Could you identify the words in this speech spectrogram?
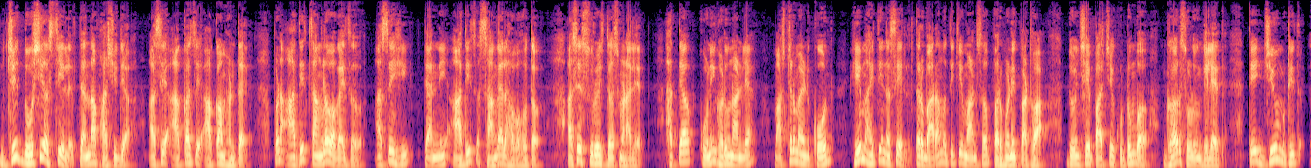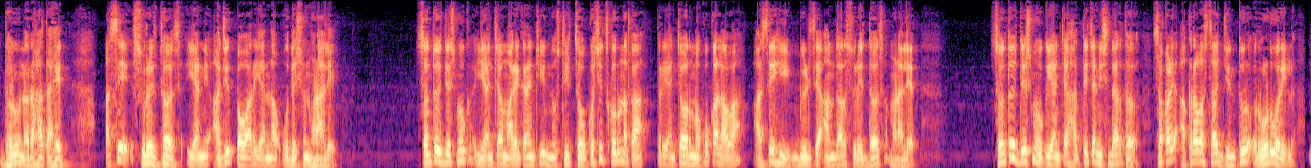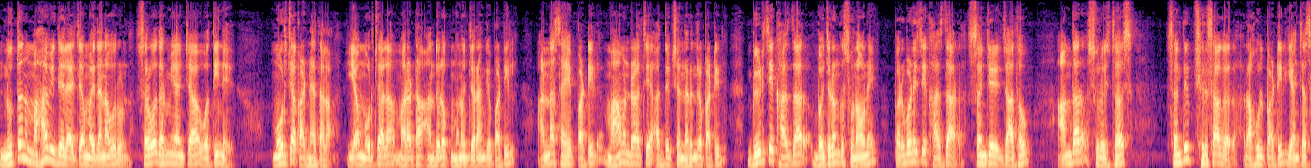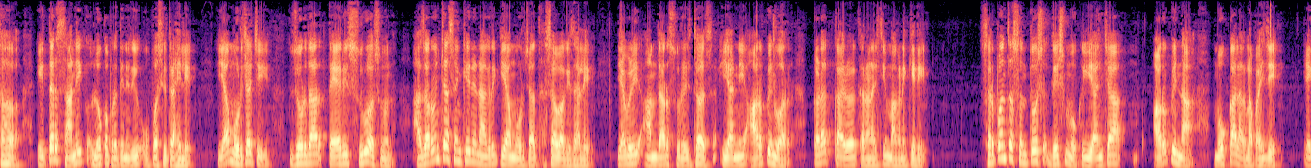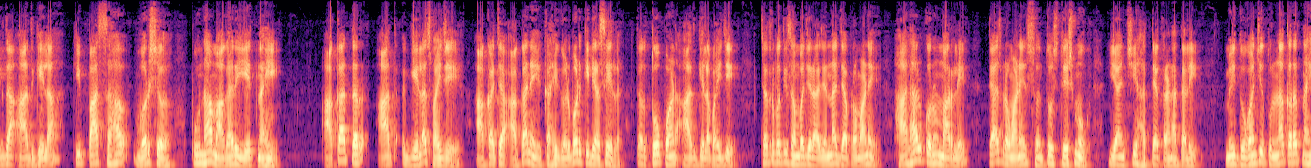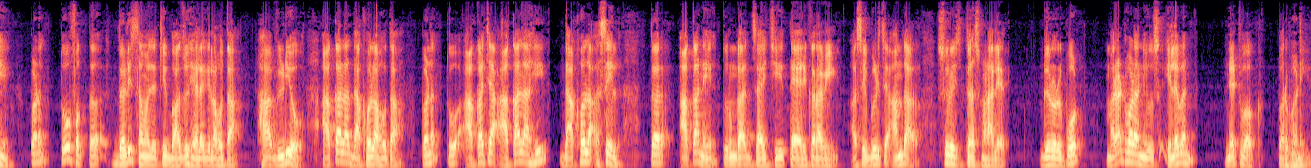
जे दोषी असतील त्यांना फाशी द्या असे आकाचे आका म्हणतायत. पण आधीच चांगलं वागायचं असेही त्यांनी आधीच सांगायला हवं होतं असे सुरेश धस म्हणाले हत्या कोणी घडवून आणल्या? मास्टर माइंड कोण? ही माहिती नसेल तर बारामतीची माणसं परभणीत पाठवा. दोनशे पाचशे कुटुंब घर सोडून गेले आहेत ते जीव मुठीत धरून राहत आहेत असे सुरेश धस यांनी अजित पवार यांना उद्देशून म्हणाले. संतोष देशमुख यांच्या मारेकऱ्यांची नुसती चौकशीच करू नका तर यांच्यावर मकोका लावा असेही बीडचे आमदार सुरेश धस म्हणाले आहेत. संतोष देशमुख यांच्या हत्येच्या निषेधार्थ सकाळी अकरा वाजता जिंतूर रोडवरील नूतन महाविद्यालयाच्या मैदानावरून सर्वधर्मियांच्या वतीने मोर्चा काढण्यात आला. या मोर्चाला मराठा आंदोलक मनोज जरांगे पाटील अण्णासाहेब पाटील महामंडळाचे अध्यक्ष नरेंद्र पाटील बीडचे खासदार बजरंग सोनावणे परभणीचे खासदार संजय जाधव आमदार सुरेश धस संदीप क्षीरसागर राहुल पाटील यांच्यासह इतर स्थानिक लोकप्रतिनिधी उपस्थित राहिले. या मोर्चाची जोरदार तयारी सुरू असून हजारोंच्या संख्येने नागरिक या मोर्चात सहभागी झाले. यावेळी आमदार सुरेश धस यांनी आरोपींवर कडक कारवाई करण्याची मागणी केली. सरपंच संतोष देशमुख यांच्या आरोपींना मोका लागला पाहिजे. एकदा आत गेला की पाच सहा वर्ष पुन्हा माघारी येत नाही. आका तर आत गेलाच पाहिजे. आकाच्या आकाने काही गडबड केली असेल तर तो पण आत गेला पाहिजे. छत्रपती संभाजीराजांना ज्याप्रमाणे हालहाल करून मारले त्याचप्रमाणे संतोष देशमुख यांची हत्या करण्यात आली. मी दोघांची तुलना करत नाही पण तो फक्त दलित समाजाची बाजू घ्यायला गेला होता. हा व्हिडिओ आकाला दाखवला होता पण तो आकाच्या आकालाही दाखवला असेल तर आकाने तुरुंगात जायची तयारी करावी असे बीडचे आमदार सुरेश धस म्हणाले. Bureau report Marathwada news eleven network Parbhani.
